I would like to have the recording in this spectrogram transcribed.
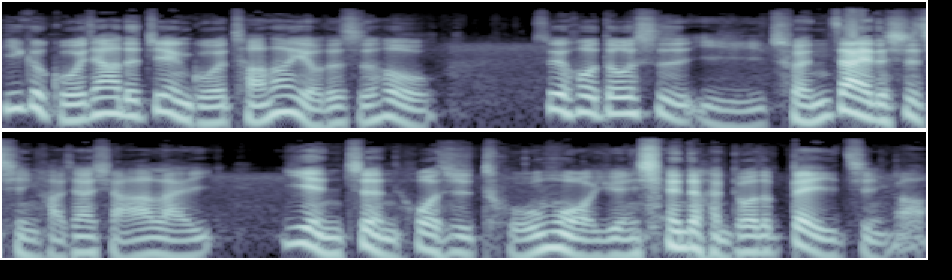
一个国家的建国，常常有的时候最后都是以存在的事情，好像想要来验证或者是涂抹原先的很多的背景啊。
